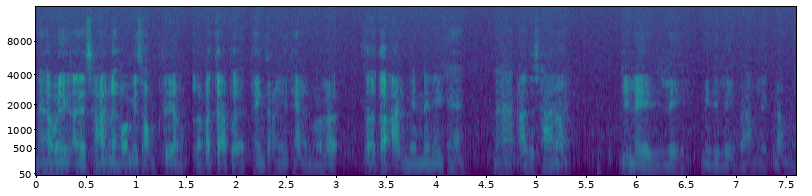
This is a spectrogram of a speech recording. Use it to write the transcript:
นะครับวันนี้อาจจะช้าหน่อยเพราะว่ามีสองเครื่องแล้วก็จะเปิดเพลงจากนี้แทนเพราะแล้วแล้วก็อ่านเม้นต์ในนี้แทนนะฮะอาจจะช้าหน่อยดีเลย์ดีเลย์มีดีเลย์บ้างเล็กน้อย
